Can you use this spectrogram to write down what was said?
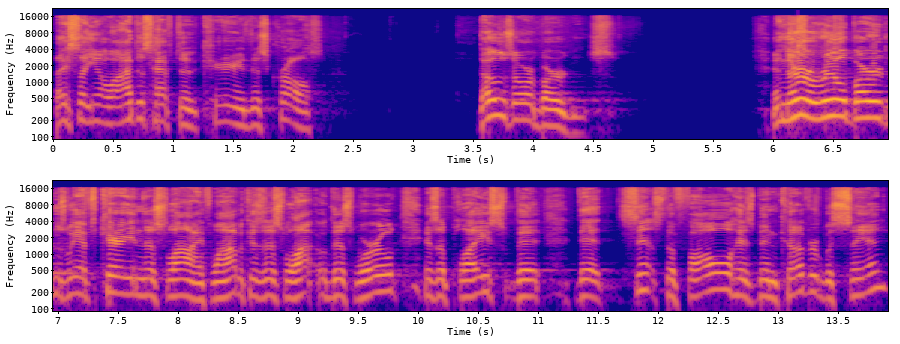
they say, you know, I just have to carry this cross. Those are burdens. And there are real burdens we have to carry in this life. Why? Because this, this world is a place that, that since the fall has been covered with sin.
